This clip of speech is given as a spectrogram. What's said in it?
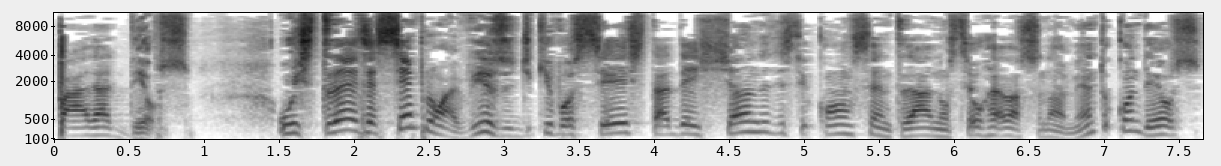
para Deus. O estresse é sempre um aviso de que você está deixando de se concentrar no seu relacionamento com Deus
